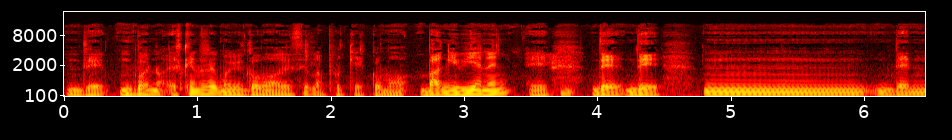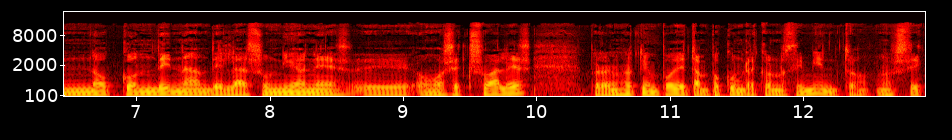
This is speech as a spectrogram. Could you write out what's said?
de, bueno, es que no sé muy bien cómo decirlo, porque como van y vienen, eh, de, de, mm, de, no condena de las uniones eh, homosexuales, pero al mismo tiempo de tampoco un reconocimiento. No sé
